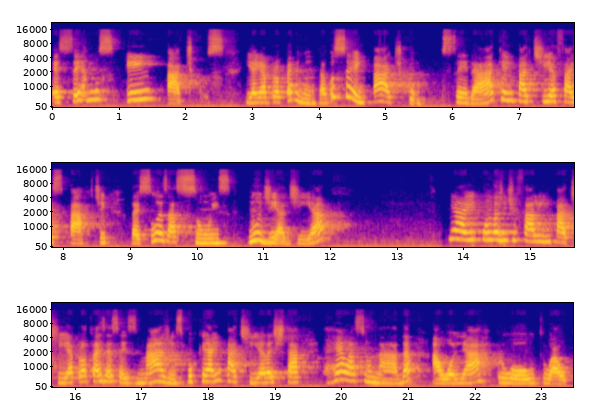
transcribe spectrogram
é sermos empáticos. E aí a Pro pergunta: você é empático? Será que a empatia faz parte das suas ações no dia a dia? E aí, quando a gente fala em empatia, a Pro essas imagens porque a empatia ela está relacionada ao olhar para o outro, ao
